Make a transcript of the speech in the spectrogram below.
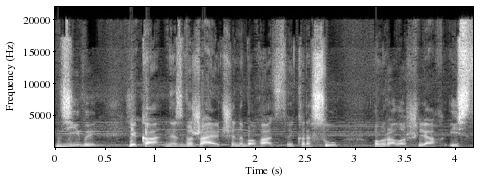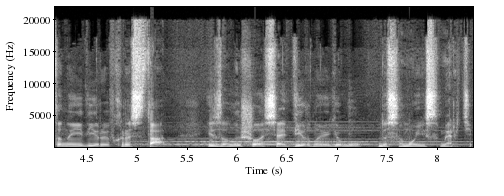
діви, яка, незважаючи на багатство і красу, обрала шлях істинної віри в Христа і залишилася вірною йому до самої смерті.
